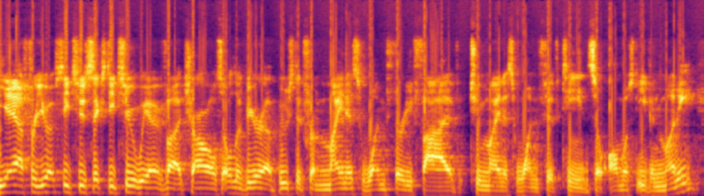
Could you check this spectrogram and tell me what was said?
Yeah, for UFC 262, we have uh, Charles Oliveira boosted from minus 135 to minus 115. So almost even money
